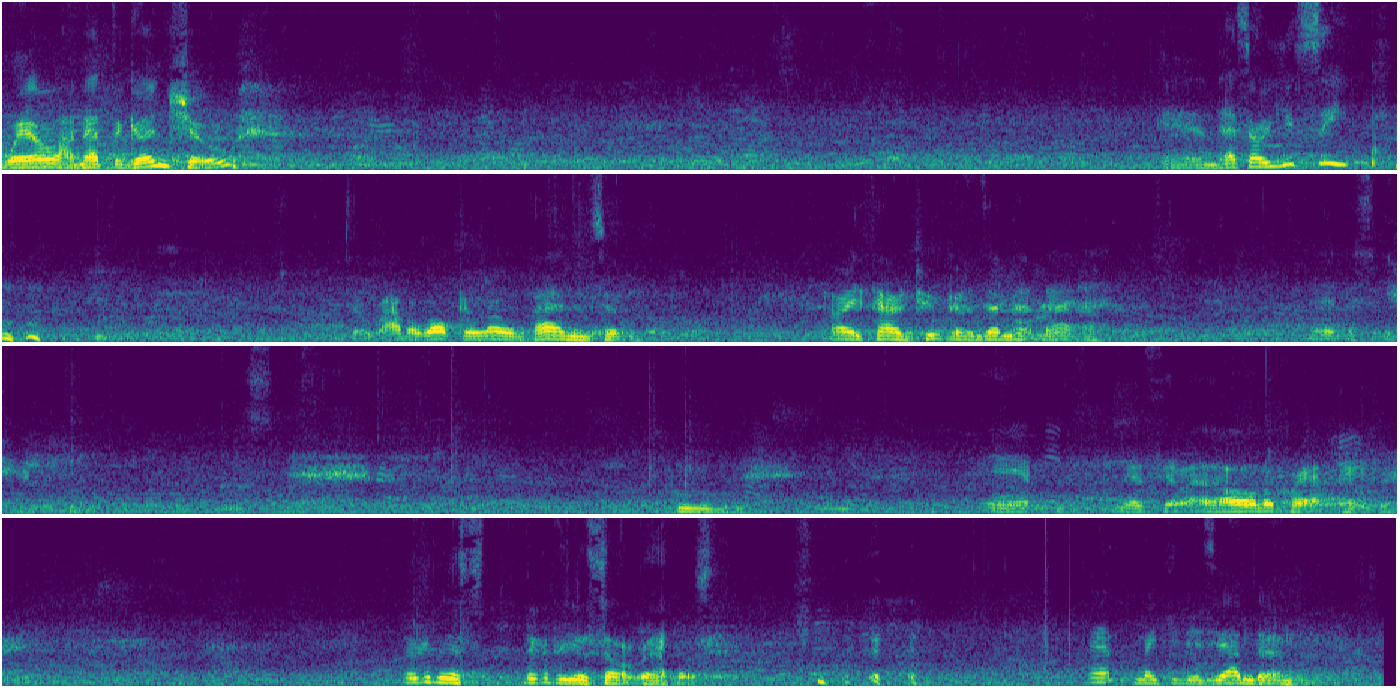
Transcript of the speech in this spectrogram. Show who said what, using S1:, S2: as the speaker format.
S1: Well, I'm at the gun show. And that's all you see. so I was walking along finding something. I already found two guns I might buy. Let me see here. Hmm. Yeah, out all the crap paper. Look at this. Look at the assault rifles. yep, make you dizzy. I'm done.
